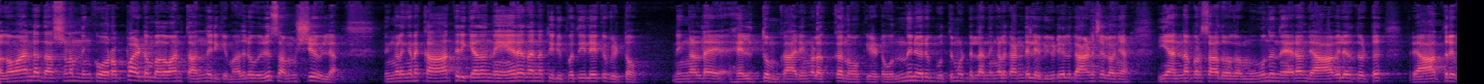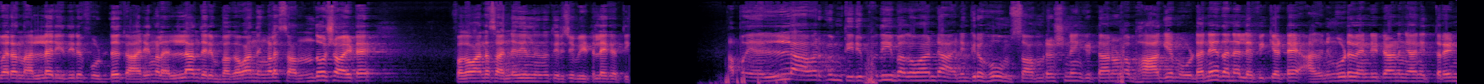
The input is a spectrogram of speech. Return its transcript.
ഭഗവാന്റെ ദർശനം നിങ്ങൾക്ക് ഉറപ്പായിട്ടും ഭഗവാൻ തന്നിരിക്കും. അതിൽ ഒരു സംശയവുമില്ല നിങ്ങളിങ്ങനെ കാത്തിരിക്കാതെ നേരെ തന്നെ തിരുപ്പതിയിലേക്ക് വിട്ടോ. നിങ്ങളുടെ ഹെൽത്തും കാര്യങ്ങളൊക്കെ നോക്കിയിട്ട്. ഒന്നിനും ഒരു ബുദ്ധിമുട്ടില്ല. നിങ്ങൾ കണ്ടില്ലേ വീഡിയോയിൽ കാണിച്ചല്ലോ ഞാൻ. ഈ അന്നപ്രസാദമൊക്കെ മൂന്ന് നേരം രാവിലെ തൊട്ട് രാത്രി വരെ നല്ല രീതിയിൽ ഫുഡ് കാര്യങ്ങളെല്ലാം തരും. ഭഗവാൻ നിങ്ങളെ സന്തോഷമായിട്ട് ഭഗവാന്റെ സന്നിധിയിൽ നിന്ന് തിരിച്ച് വീട്ടിലേക്ക് എത്തി അപ്പൊ എല്ലാവർക്കും തിരുപ്പതി ഭഗവാന്റെ അനുഗ്രഹവും സംരക്ഷണയും കിട്ടാനുള്ള ഭാഗ്യം ഉടനെ തന്നെ ലഭിക്കട്ടെ. അതിനും കൂടി വേണ്ടിയിട്ടാണ് ഞാൻ ഇത്രയും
